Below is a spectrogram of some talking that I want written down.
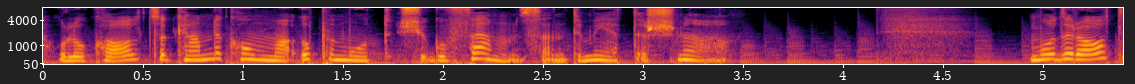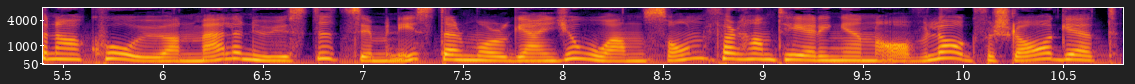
Och lokalt så kan det komma uppemot 25 centimeter snö. Moderaterna KU-anmäler nu justitieminister Morgan Johansson för hanteringen av lagförslaget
